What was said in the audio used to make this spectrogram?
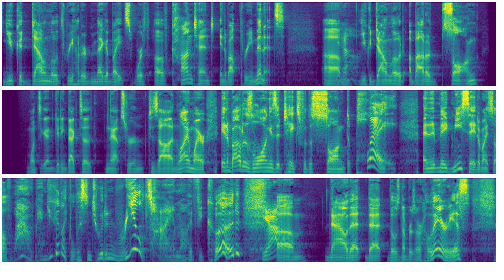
you could download 300 megabytes worth of content in about three minutes. Um, Yeah. You could download about a song. Once again, getting back to Napster and Kazaa and LimeWire, in about as long as it takes for the song to play. And it made me say to myself, wow, man, you could like listen to it in real time if you could. Yeah. Um, now that that those numbers are hilarious.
